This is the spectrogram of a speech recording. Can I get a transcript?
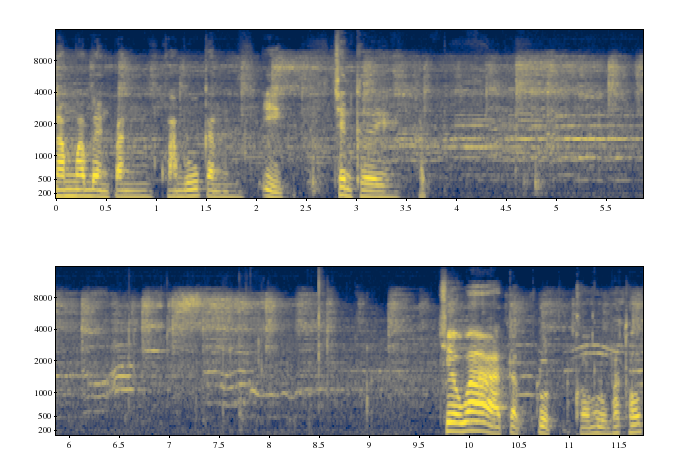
นำมาแบ่งปันความรู้กันอีกเช่นเคยครับ เชื่อว่าตะกรุดของหลวงพ่อทบ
